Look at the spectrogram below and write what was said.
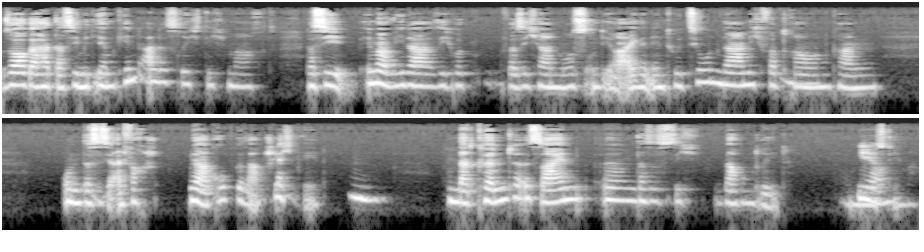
Sorge hat, dass sie mit ihrem Kind alles richtig macht, dass sie immer wieder sich rückversichern muss und ihrer eigenen Intuition gar nicht vertrauen kann und dass es ihr einfach, ja, grob gesagt, schlecht geht. Mhm. Und dann könnte es sein, ähm, dass es sich darum dreht. Um ja. Das, Thema.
